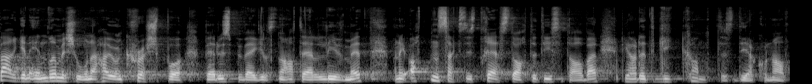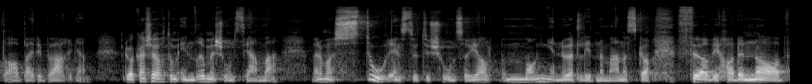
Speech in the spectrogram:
Bergen Indremisjon har jo en crush på bedehusbevegelsen. og hatt hele livet mitt, Men i 1863 startet de sitt arbeid. De hadde et gigantisk diakonalt arbeid i Bergen. Du har kanskje hørt om Indremisjonshjemmet, men det var en stor institusjon som hjalp mange nødlidende mennesker før vi hadde Nav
